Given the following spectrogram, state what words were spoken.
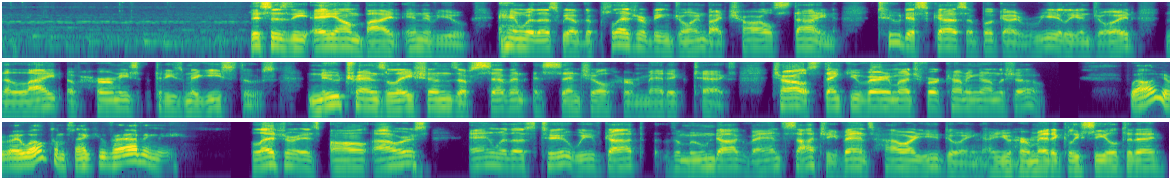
This is the Aeon Byte interview. And with us, we have the pleasure of being joined by Charles Stein to discuss a book I really enjoyed, The Light of Hermes Trismegistus, New Translations of Seven Essential Hermetic Texts. Charles, thank you very much for coming on the show. Well, you're very welcome. Thank you for having me. Pleasure is all ours. And with us too, we've got the Moondog Vance Sachi. Vance, how are you doing? Are you hermetically sealed today?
